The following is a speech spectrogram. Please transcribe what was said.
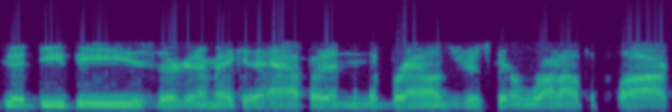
good DBs. They're going to make it happen, and then the Browns are just going to run out the clock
